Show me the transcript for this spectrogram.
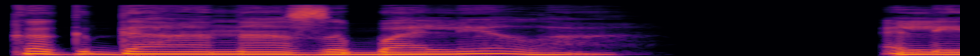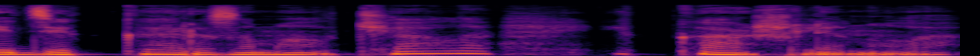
Когда она заболела, леди Кэр замолчала и кашлянула.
